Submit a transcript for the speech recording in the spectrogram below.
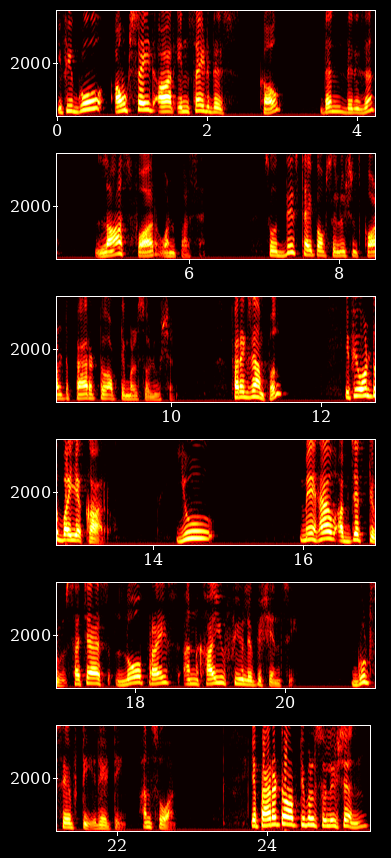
If you go outside or inside this curve, then there is a loss for one person. So, this type of solution is called Pareto optimal solution. For example, if you want to buy a car, you may have objectives such as low price and high fuel efficiency, good safety rating and so on. A Pareto optimal solution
